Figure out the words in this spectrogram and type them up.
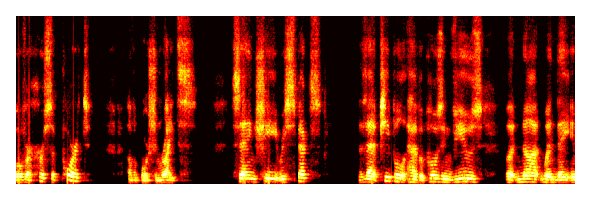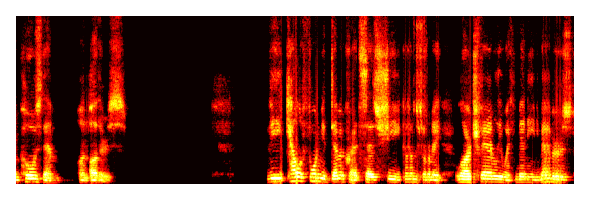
over her support of abortion rights, saying she respects that people have opposing views, but not when they impose them on others. The California Democrat says she comes from a large family with many members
